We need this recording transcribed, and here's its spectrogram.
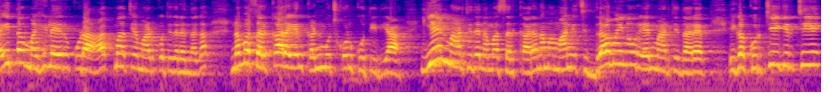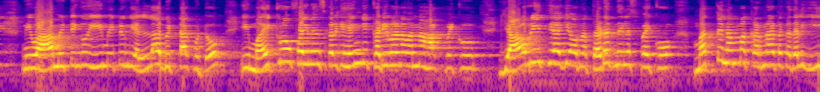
ರೈತ ಮಹಿಳೆಯರು ಕೂಡ ಆತ್ಮಹತ್ಯೆ ಮಾಡ್ಕೋತಿದ್ದಾರೆ ಅಂದಾಗ ನಮ್ಮ ಸರ್ಕಾರ ಏನು ಕಣ್ಣು ಮುಚ್ಕೊಂಡು ಕೂತಿದ್ಯಾ? ಏನು ಮಾಡ್ತಿದೆ ನಮ್ಮ ಸರ್ಕಾರ? ನಮ್ಮ ಮಾನ್ಯ ಸಿದ್ದರಾಮಯ್ಯನವ್ರು ಏನು ಮಾಡ್ತಿದ್ದಾರೆ? ಈಗ ಕುರ್ಚಿ ಗಿರ್ಚಿ ನೀವು ಆ ಮೀಟಿಂಗು ಈ ಮೀಟಿಂಗು ಎಲ್ಲ ಬಿಟ್ಟಾಕ್ಬಿಟ್ಟು ಈ ಮೈಕ್ರೋ ಫೈನಾನ್ಸ್ಗಳಿಗೆ ಹೆಂಗೆ ಕಡಿವಾಣವನ್ನು ಹಾಕಬೇಕು? ಯಾವ ರೀತಿಯಾಗಿ ಅವ್ರನ್ನ ತಡೆದು ನಿಲ್ಲಿಸ್ಬೇಕು? ಮತ್ತೆ ನಮ್ಮ ಕರ್ನಾಟಕದಲ್ಲಿ ಈ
